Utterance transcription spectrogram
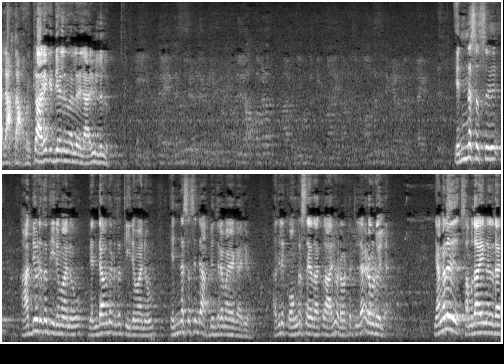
അല്ല അത് അവർക്ക് ആരെ കിട്ടിയാലും നല്ലതല്ല ആരും ഇല്ലല്ലോ. എൻ എസ് എസ് ആദ്യം എടുത്ത തീരുമാനവും രണ്ടാമതെടുത്ത തീരുമാനവും എൻ എസ് എസിന്റെ ആഭ്യന്തരമായ കാര്യമാണ്. അതിൽ കോൺഗ്രസ് നേതാക്കൾ ആരും ഇടപെട്ടിട്ടില്ല ഇടപെടില്ല ഞങ്ങൾ സമുദായങ്ങളുടെ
